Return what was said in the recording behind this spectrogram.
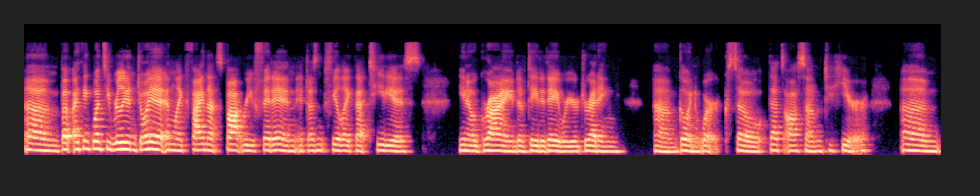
Um, but I think once you really enjoy it and like find that spot where you fit in, it doesn't feel like that tedious, you know, grind of day to day where you're dreading um, going to work. So that's awesome to hear. Um,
